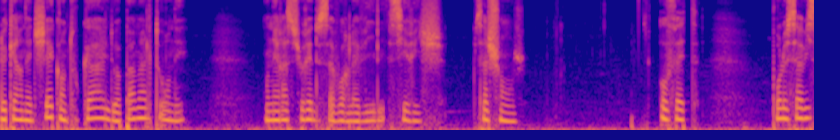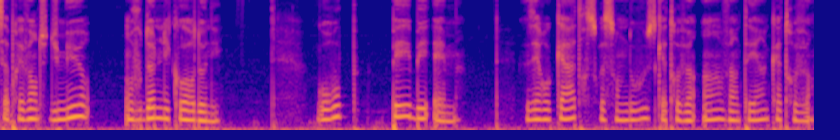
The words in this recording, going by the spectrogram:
Le carnet de chèques, en tout cas, il doit pas mal tourner. On est rassuré de savoir la ville si riche. Ça change. Au fait, pour le service après-vente du mur, on vous donne les coordonnées. Groupe PBM 04 72 81 21 80.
